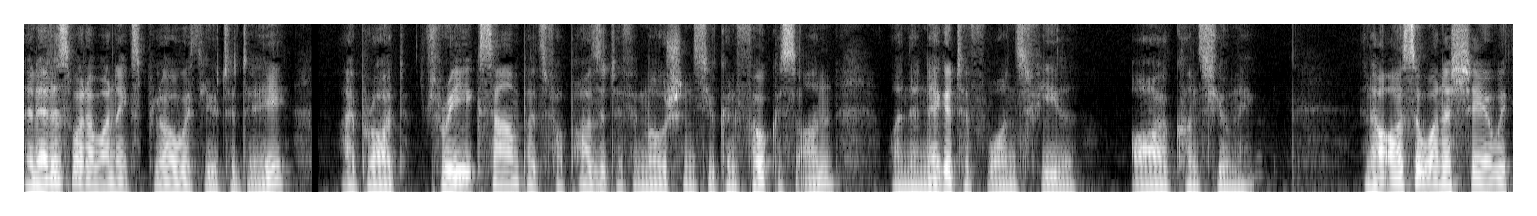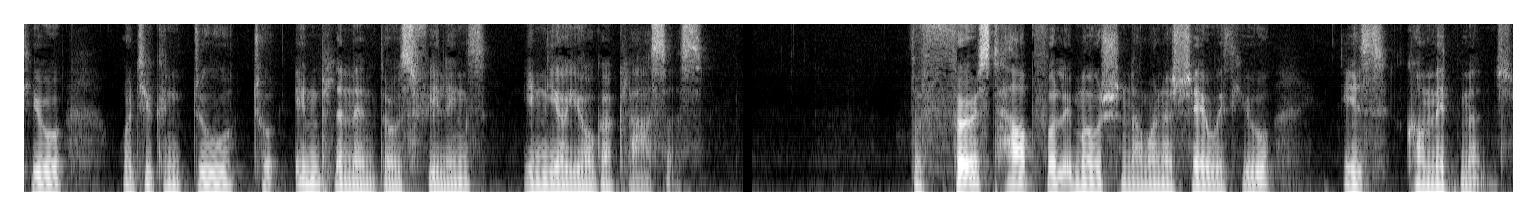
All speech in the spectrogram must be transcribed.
And that is what I want to explore with you today. I brought three examples for positive emotions you can focus on when the negative ones feel all consuming. And I also want to share with you what you can do to implement those feelings in your yoga classes. The first helpful emotion I want to share with you is commitment.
